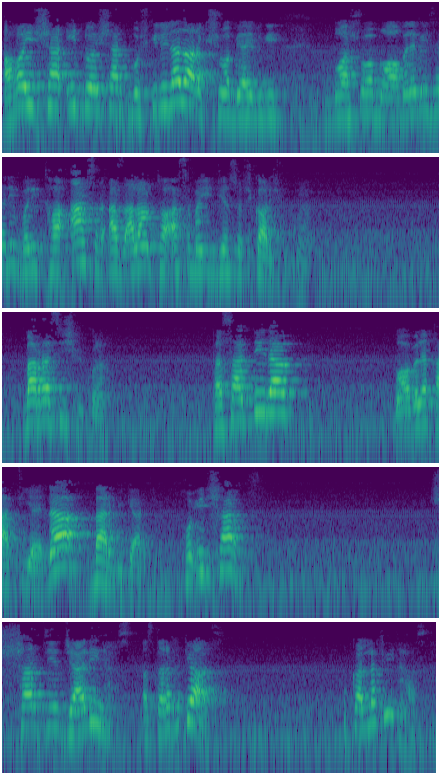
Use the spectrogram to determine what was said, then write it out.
آقا این شرط این نوع شرط مشکلی نداره که شما بیایی بگی با شما معامله می‌زنیم ولی تا عصر از الان تا عصر من این جنس رو چکارش می‌کنم؟ بررسیش می‌کنم. پسندیدم معامله قطعیه نه بر میگردیم خب این شرط. شرط جعلی هست. از طرف که هست؟ مکلفین هست.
